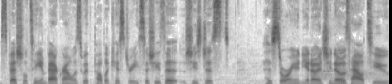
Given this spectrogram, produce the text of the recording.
specialty and background was with public history, so she's a she's just historian, you know, and she knows how to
